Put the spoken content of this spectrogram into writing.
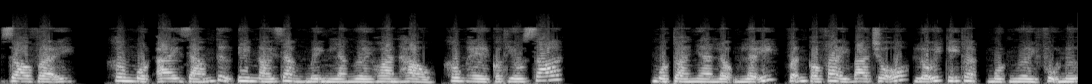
Do vậy, không một ai dám tự tin nói rằng mình là người hoàn hảo, không hề có thiếu sót. Một tòa nhà lộng lẫy vẫn có vài ba chỗ lỗi kỹ thuật một người phụ nữ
